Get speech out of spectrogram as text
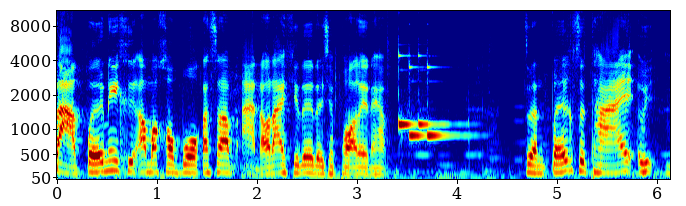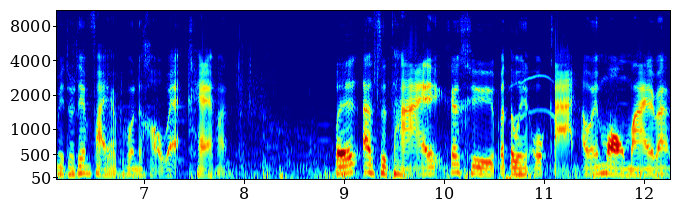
สามเปิร์กนี่คือเอามาคอมโบกันสำหรับอ่านออร่าคิลเลอร์โดยเฉพาะเลยนะครับ ส่วนเปิร์กสุดท้าย อุ้ยมีโทเทมไฟครับทุกคนเดี๋ยวขอแวะแค่ก่อน เปิร์กอันสุดท้ายก็คือประตูแห่งโอกาสเอาไว้มองไม้บ้าง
